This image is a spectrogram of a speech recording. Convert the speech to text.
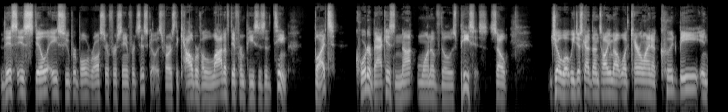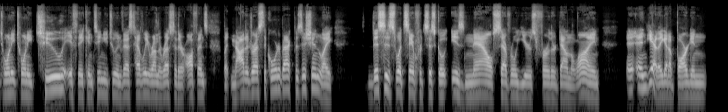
this is still a Super Bowl roster for San Francisco as far as the caliber of a lot of different pieces of the team. But quarterback is not one of those pieces. So, Joe, what we just got done talking about what Carolina could be in 2022 if they continue to invest heavily around the rest of their offense, but not address the quarterback position. Like, this is what San Francisco is now, several years further down the line. And, and yeah, they got a bargain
